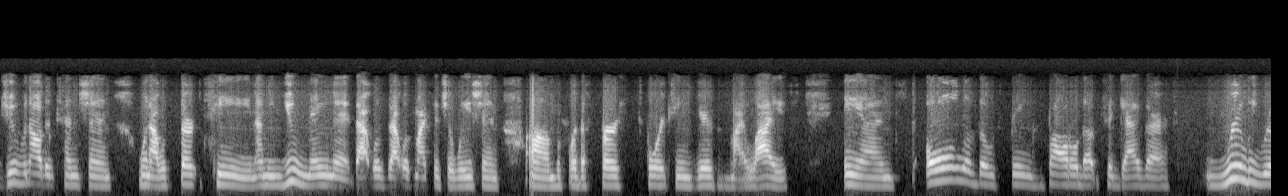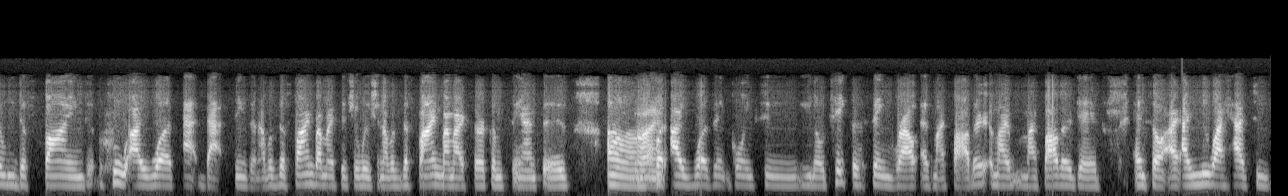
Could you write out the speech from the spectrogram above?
Juvenile detention when I was 13. I mean, you name it. That was that was my situation um, before the first 14 years of my life, and all of those things bottled up together really, really defined who I was at that season. I was defined by my situation. I was defined by my circumstances. Um, right. But I wasn't going to, you know, take the same route as my father, my my father did. And so I, I knew I had to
